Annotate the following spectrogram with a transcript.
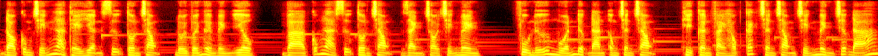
Đó cũng chính là thể hiện sự tôn trọng đối với người mình yêu, và cũng là sự tôn trọng dành cho chính mình. Phụ nữ muốn được đàn ông trân trọng, thì cần phải học cách trân trọng chính mình trước đã.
